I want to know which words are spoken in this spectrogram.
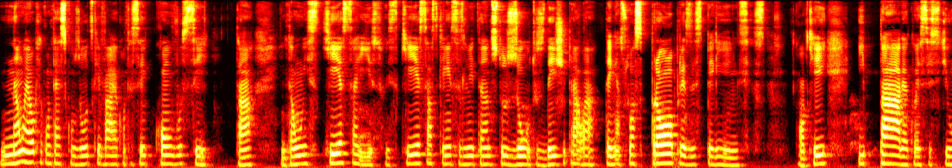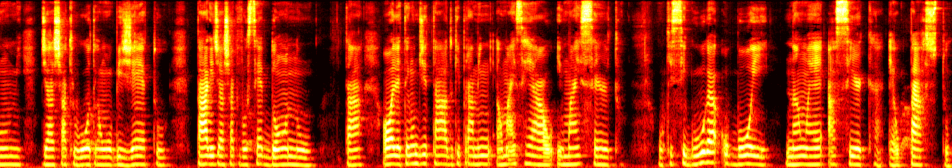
Não é o que acontece com os outros que vai acontecer com você, tá? Então, esqueça isso. Esqueça as crenças limitantes dos outros. Deixe para lá. Tenha suas próprias experiências ok? E para com esse ciúme de achar que o outro é um objeto. Pare de achar que você é dono, tá? Olha, tem um ditado que para mim é o mais real e o mais certo. O que segura o boi não é a cerca, é o pasto,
